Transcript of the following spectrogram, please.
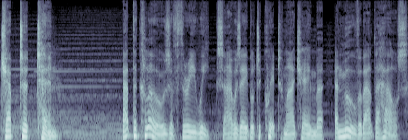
Chapter 10 At the close of three weeks, I was able to quit my chamber and move about the house.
